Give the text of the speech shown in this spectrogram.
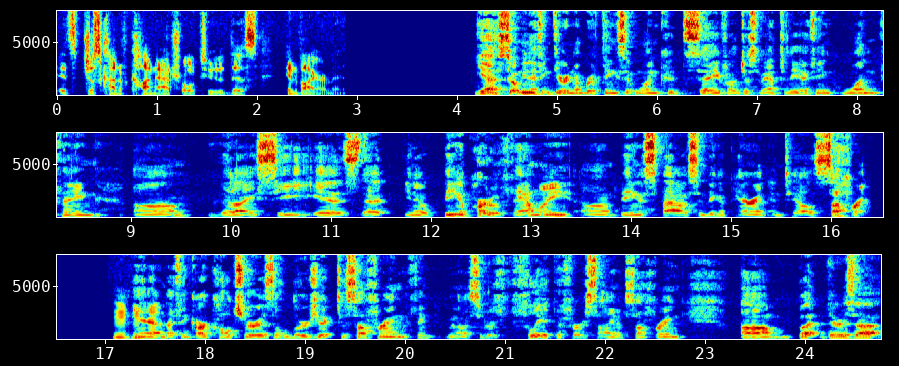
it's just kind of connatural to this environment. Yeah so i mean i think there are a number of things that one could say for joseph anthony. I think one thing um, that I see is that you know being a part of a family, um, being a spouse, and being a parent entails suffering. Mm-hmm. And I think our culture is allergic to suffering. We think we want to sort of flee at the first sign of suffering. Um, but there's a,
